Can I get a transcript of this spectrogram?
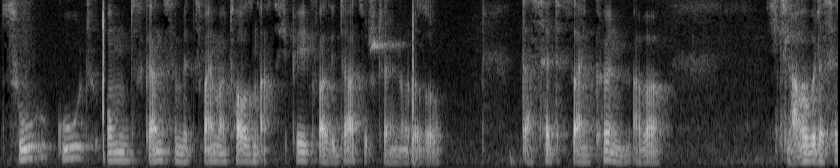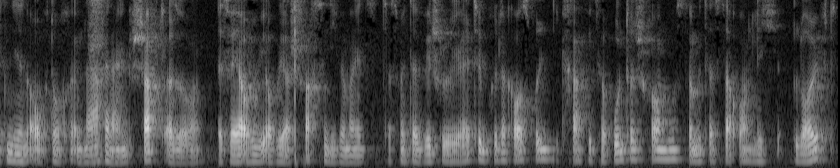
zu gut, um das Ganze mit 2x1080p quasi darzustellen oder so. Das hätte sein können, aber ich glaube, das hätten die dann auch noch im Nachhinein geschafft. Also es wäre ja auch irgendwie auch wieder schwachsinnig, wenn man jetzt das mit der Virtual Reality Brille rausbringt, die Grafik herunterschrauben muss, damit das da ordentlich läuft.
